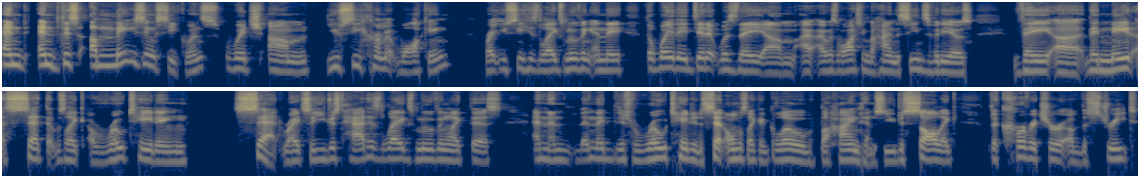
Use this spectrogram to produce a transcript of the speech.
and and this amazing sequence, which um you see Kermit walking right? You see his legs moving and they the way they did it was they um I, I was watching behind the scenes videos. They uh they made a set that was like a rotating set right? So you just had his legs moving like this and then then they just rotated a set almost like a globe behind him. So you just saw like the curvature of the street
